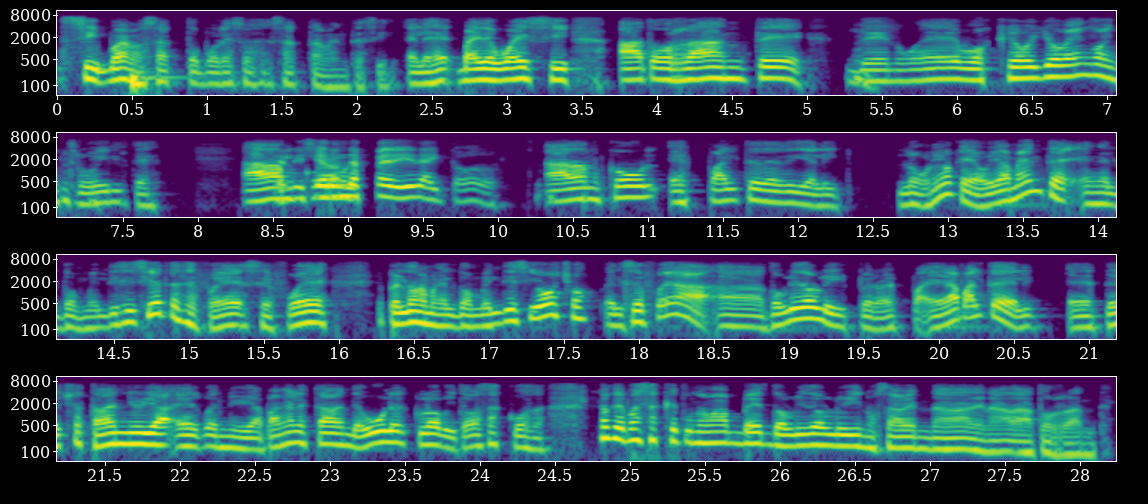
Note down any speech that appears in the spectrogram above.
Sí, bueno, exacto, por eso, exactamente, sí. El, by the way, sí, atorrante, de nuevo, es que hoy yo vengo a instruirte. Adam le hicieron Cole, despedida y todo. Adam Cole es parte de The Elite. Lo único que obviamente en el 2017 se fue, se fue, perdóname, en el 2018 él se fue a, a WWE, pero era parte de Elite. Eh, De hecho, estaba en New, Ya- eh, en New Japan, él estaba en The Bullet Club y todas esas cosas. Lo que pasa es que tú nada más ves WWE y no sabes nada de nada atorrante.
